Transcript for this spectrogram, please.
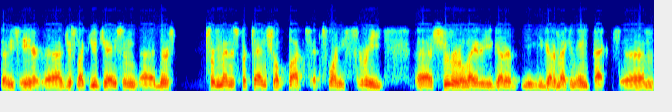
that he's here. Uh, just like you, Jason, uh, there's tremendous potential, but at 23, uh, sooner or later you gotta you, you gotta make an impact. Um,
